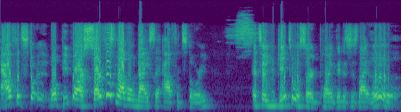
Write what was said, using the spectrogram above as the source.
Alfyn's story, well, people are surface level nice in Alfyn's story until you get to a certain point. Then it's just like, ugh.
